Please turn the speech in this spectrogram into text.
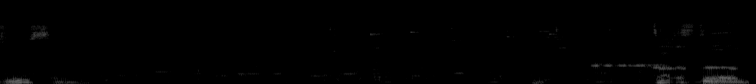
juicy. Tasty.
